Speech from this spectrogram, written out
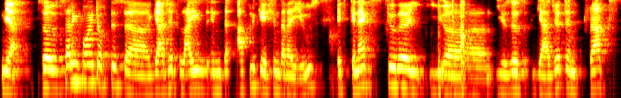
yeah, so the selling point of this uh, gadget lies in the application that I use. It connects to the uh, user's gadget and tracks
